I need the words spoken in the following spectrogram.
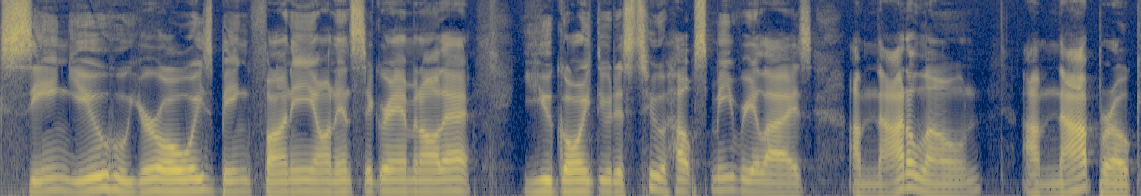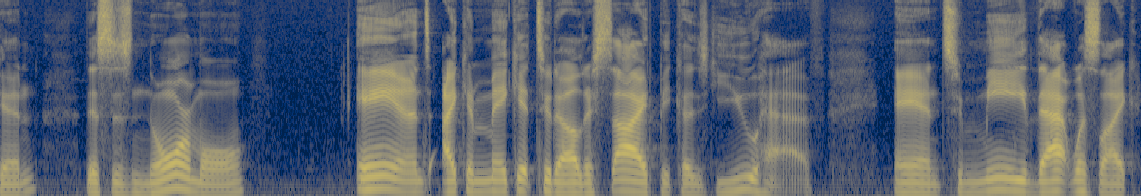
seeing you, who you're always being funny on Instagram and all that, you going through this too helps me realize I'm not alone. I'm not broken. This is normal. And I can make it to the other side because you have. And to me, that was like,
